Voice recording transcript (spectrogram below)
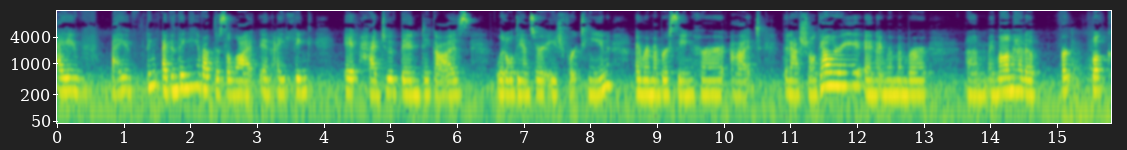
I've I think I've been thinking about this a lot and I think it had to have been Degas' Little Dancer age 14. I remember seeing her at the National Gallery and I remember um, my mom had a art book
